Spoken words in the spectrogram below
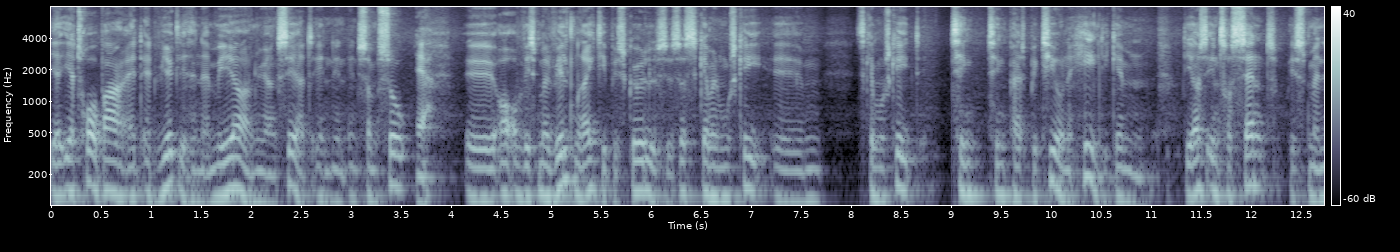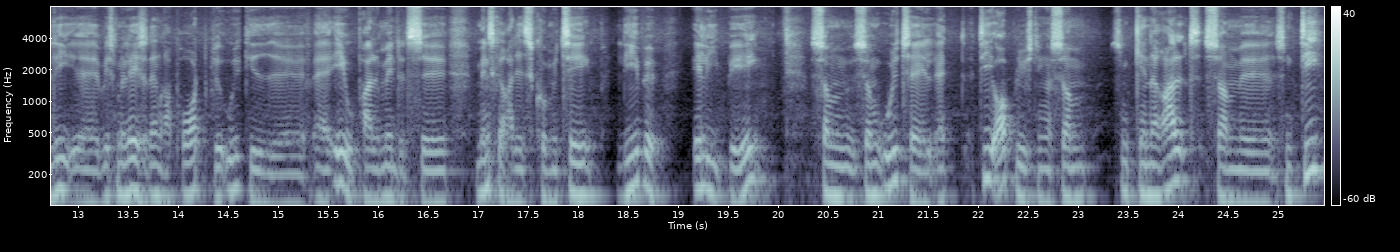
Jeg, jeg tror bare, at, at virkeligheden er mere nuanceret end, end, end som så. Ja. Øh, og, og hvis man vil den rigtige beskyttelse, så skal man måske, øh, skal måske tænke, tænke perspektiverne helt igennem. Det er også interessant, hvis man, lige, øh, hvis man læser den rapport, der blev udgivet øh, af EU-parlamentets øh, menneskerettighedskomité, LIBE, LIBE, som, som udtalte, at de oplysninger, som, som generelt, som, øh, som de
